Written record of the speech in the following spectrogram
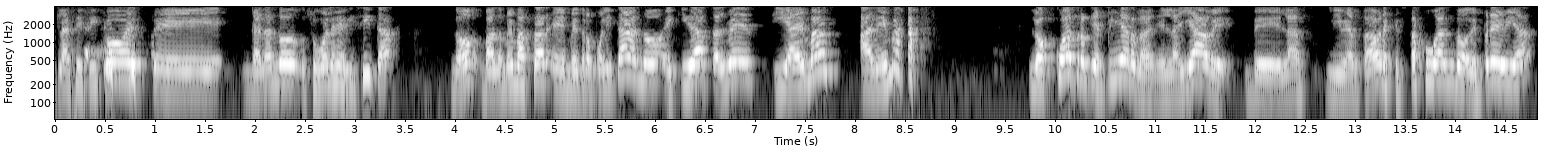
clasificó este, ganando sus goles de visita, ¿no? Va, a estar en Metropolitano, Equidad tal vez, y además, además, los cuatro que pierdan en la llave de las Libertadores que se está jugando de previa,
